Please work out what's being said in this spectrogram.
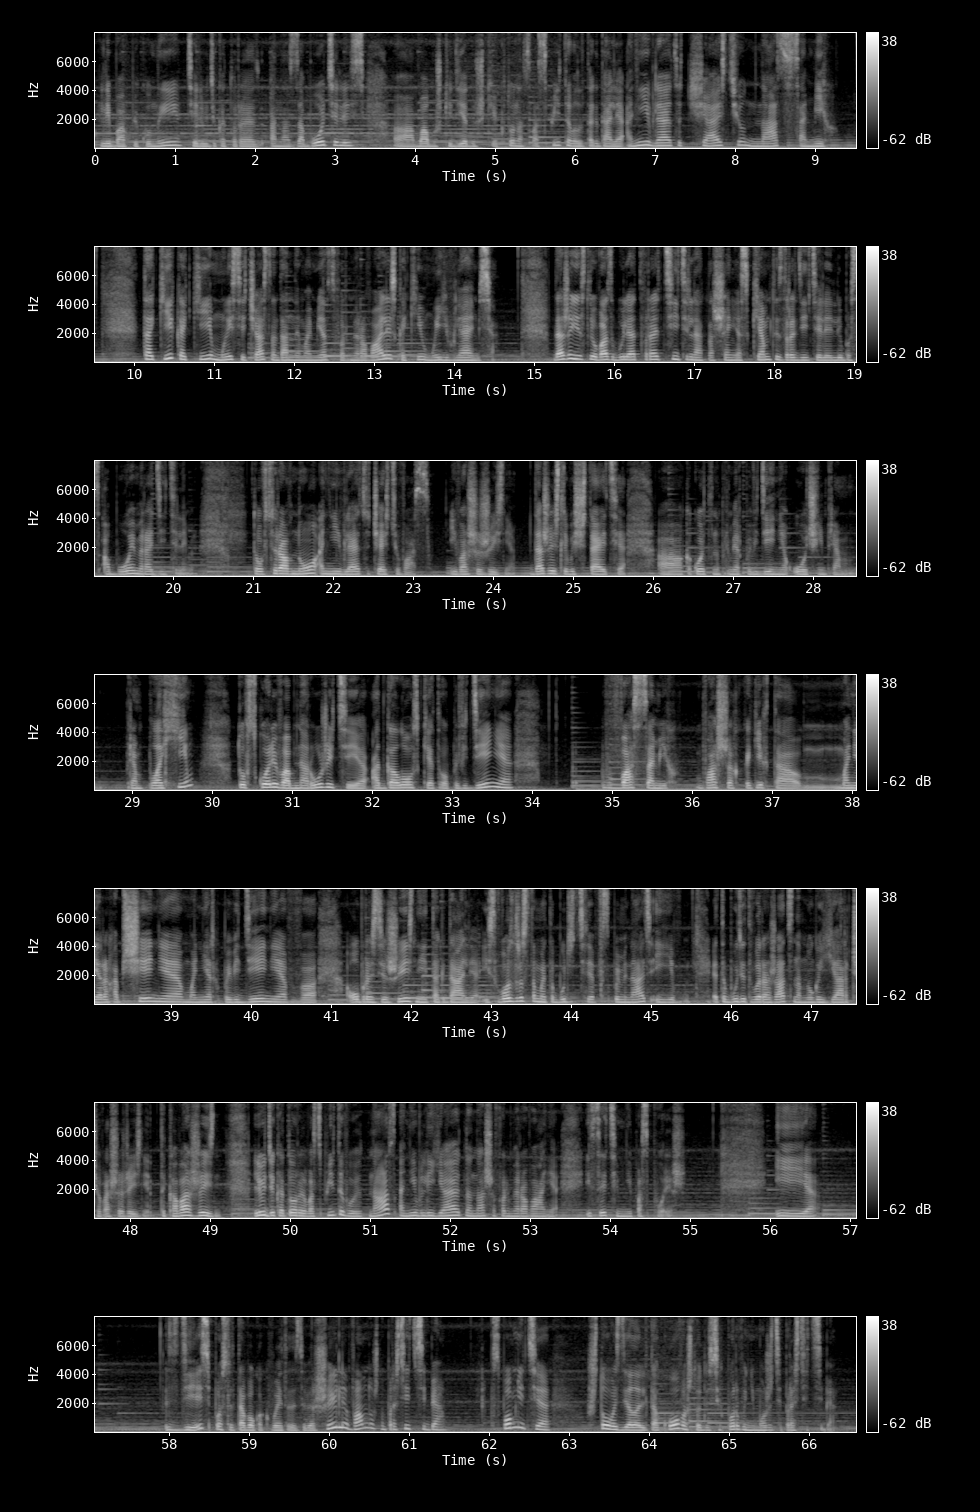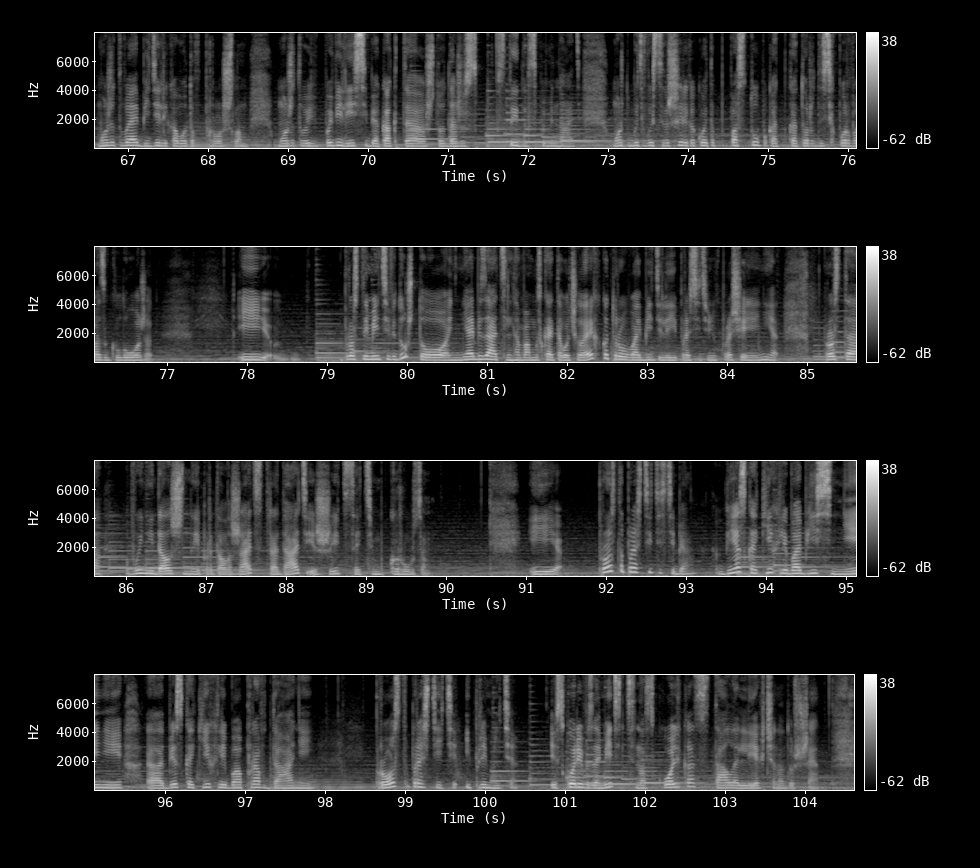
либо опекуны, те люди, которые о нас заботились, а, бабушки, дедушки, кто нас воспитывал и так далее, они являются частью нас самих. Такие, какие мы сейчас на данный момент сформировались, какие мы являемся. Даже если у вас были отвратительные отношения с кем-то из родителей, либо с обоими родителями, то все равно они являются частью вас и вашей жизни. Даже если вы считаете а, какое-то, например, поведение очень прям прям плохим, то вскоре вы обнаружите отголоски этого поведения в вас самих. Ваших каких-то манерах общения, манерах поведения, в образе жизни и так далее. И с возрастом это будете вспоминать, и это будет выражаться намного ярче в вашей жизни. Такова жизнь. Люди, которые воспитывают нас, они влияют на наше формирование, и с этим не поспоришь. И здесь, после того, как вы это завершили, вам нужно простить себя. Вспомните, что вы сделали такого, что до сих пор вы не можете простить себя? Может, вы обидели кого-то в прошлом, может, вы повели себя как-то, что даже стыдно вспоминать. Может быть, вы совершили какой-то поступок, который до сих пор вас гложет. И просто имейте в виду, что не обязательно вам искать того человека, которого вы обидели, и просить у них прощения. Нет. Просто вы не должны продолжать страдать и жить с этим грузом. И Просто простите себя, без каких-либо объяснений, э, без каких-либо оправданий. Просто простите и примите. И вскоре вы заметите, насколько стало легче на душе.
